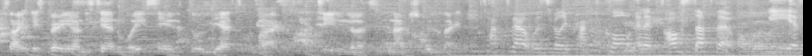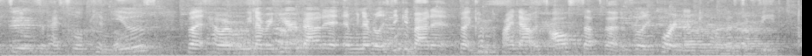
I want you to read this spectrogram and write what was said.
It's like it's very understandable. He seems enthusiastic about teaching us, and I just really like. It. He talked about was really practical, and it's all stuff that we as students in high school can use. But however, we never hear about it, and we never really think about it. But come to find out, it's all stuff that is really important and can help us succeed.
